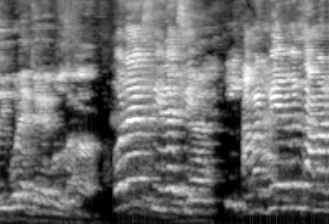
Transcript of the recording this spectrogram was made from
দুই বোরে এক জায়গায় করলাম। ওরে সিরিয়াসলি আমার বিয়ে নিয়ে আমার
